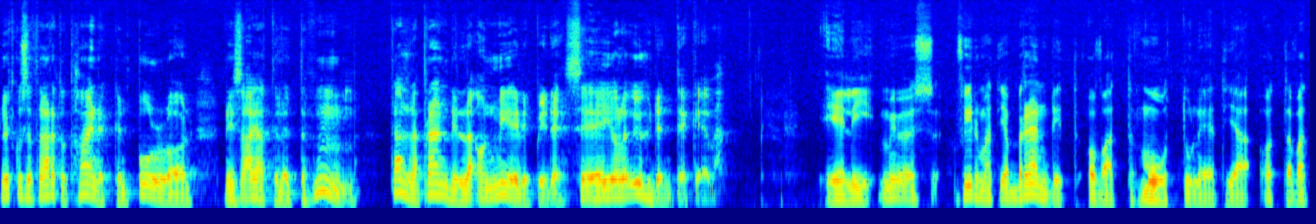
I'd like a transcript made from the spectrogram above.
Nyt kun sä tartut Heineken pulloon, niin sä ajattelet, että hmm, tällä brändillä on mielipide, se ei ole yhdentekevä. Eli myös firmat ja brändit ovat muuttuneet ja ottavat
